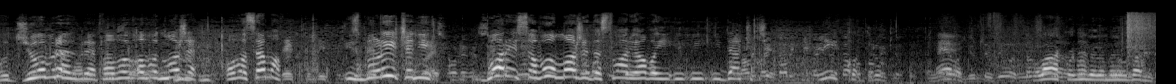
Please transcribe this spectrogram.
O džubrat bre, pa ovo, ovo može, ovo samo izboličeni Borisov um može da stvori ovo i, i, i Dačić. Niko drugi. Evo, Lako ljude da me ne udariš.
